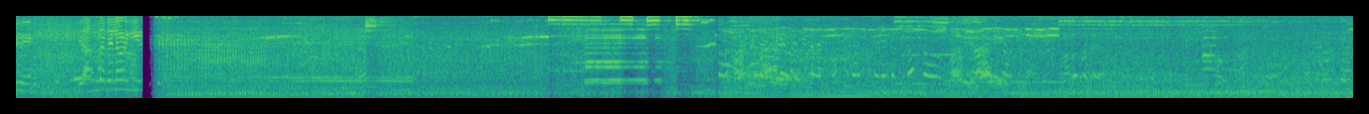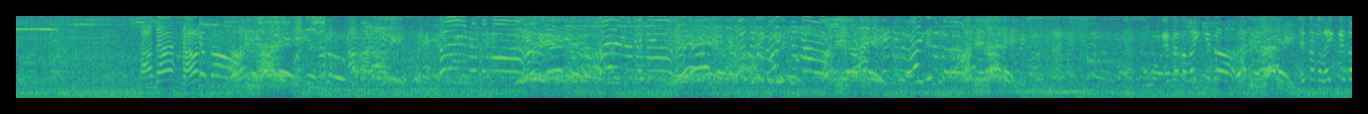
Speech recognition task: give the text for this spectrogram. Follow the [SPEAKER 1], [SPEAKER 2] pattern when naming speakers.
[SPEAKER 1] ఇది ఇది అంతా తెలియని ఐక్యత. నేతన్న ఐక్యత.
